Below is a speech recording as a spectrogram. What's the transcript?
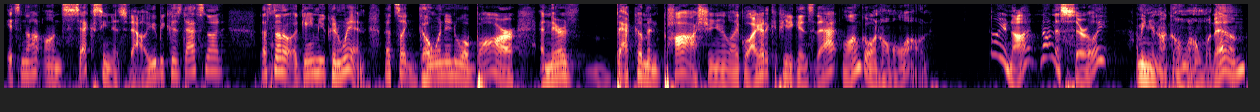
it's not on sexiness value because that's not that's not a game you can win. That's like going into a bar and there's Beckham and Posh, and you're like, well, I got to compete against that. Well, I'm going home alone. No, you're not. Not necessarily. I mean, you're not going home with them,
